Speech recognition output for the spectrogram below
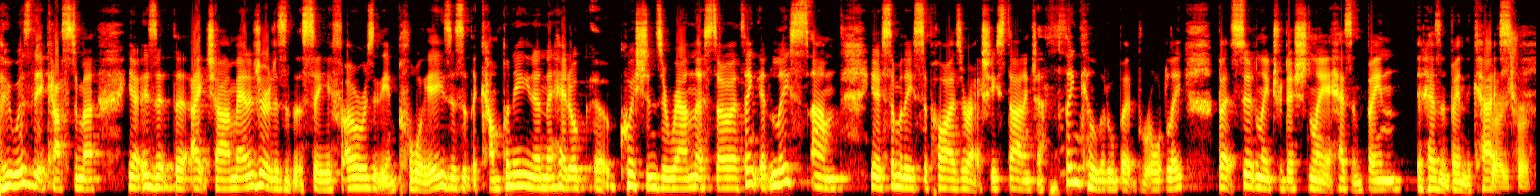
who is their customer? You know is it the HR manager? Is it the CFO or is it the employees? Is it the company? And they had uh, questions around this. So I think at least um, you know some of these suppliers are actually starting to think a little bit broadly but certainly traditionally it hasn't been it hasn't been the case. Very true.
